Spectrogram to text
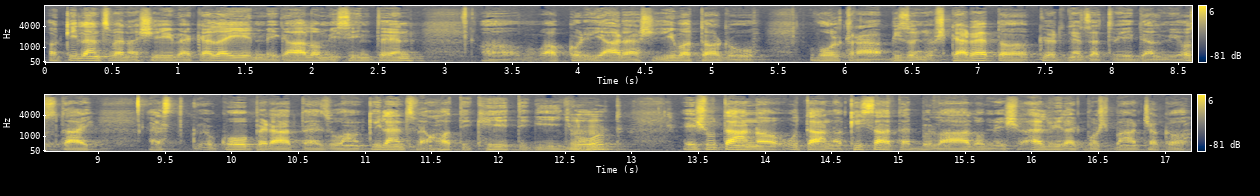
a 90-es évek elején még állami szinten a akkori járási hivatalról volt rá bizonyos keret, a környezetvédelmi osztály ezt kooperálta, ez olyan 96-ig, 7-ig így uh-huh. volt, és utána, utána kiszállt ebből a állam, és elvileg most már csak a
